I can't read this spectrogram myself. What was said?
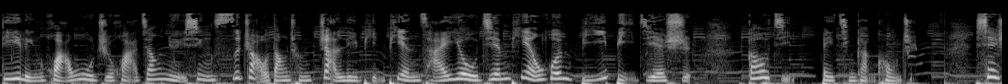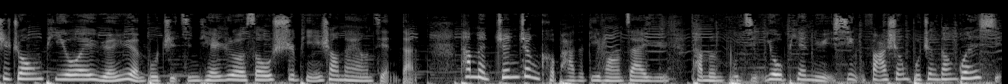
低龄化、物质化，将女性私照当成战利品，骗财、诱奸、骗婚，比比皆是。高级。被情感控制，现实中 PUA 远远不止今天热搜视频上那样简单。他们真正可怕的地方在于，他们不仅诱骗女性发生不正当关系，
